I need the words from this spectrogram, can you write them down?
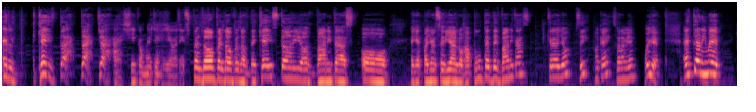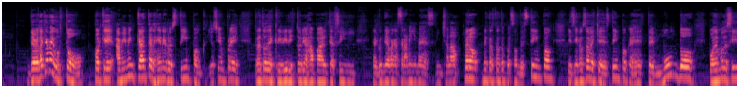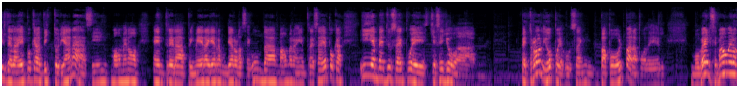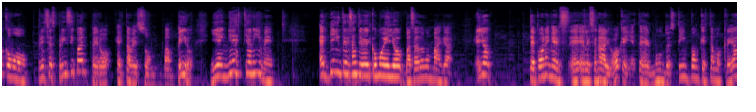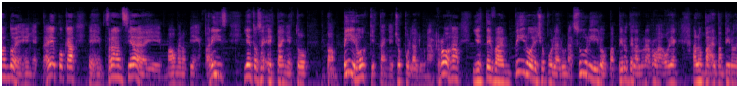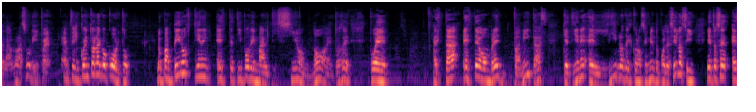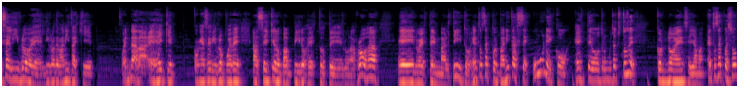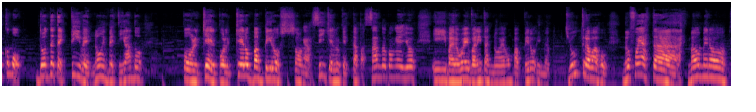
el case así comete errores. Perdón, perdón, perdón. The Case Study of Vanitas o en español sería Los apuntes de Vanitas, creo yo. ¿Sí? ¿Ok? ¿Suena bien? Muy bien. Este anime de verdad que me gustó. Porque a mí me encanta el género steampunk. Yo siempre trato de escribir historias aparte así algún día van a hacer animes, inchalá. Pero mientras tanto, pues son de steampunk. Y si no sabes qué es steampunk, es este mundo, podemos decir, de la época victoriana, así más o menos entre la Primera Guerra Mundial o la Segunda, más o menos entre esa época. Y en vez de usar, pues, qué sé yo, petróleo, pues usan vapor para poder moverse. Más o menos como Princess Principal, pero esta vez son vampiros. Y en este anime es bien interesante ver cómo ellos, basado en un manga, ellos te ponen el, escenario. Ok, este es el mundo steampunk que estamos creando, es en esta época, es en Francia, eh, más o menos bien en París. Y entonces están estos vampiros que están hechos por la luna roja y este vampiro hecho por la luna azul y los vampiros de la luna roja odian a los, al vampiro de la luna azul y pues en fin cuento algo corto los vampiros tienen este tipo de maldición, ¿no? Entonces, pues está este hombre, Vanitas, que tiene el libro del conocimiento, por decirlo así, y entonces ese libro, el libro de Vanitas, que, pues nada, es el que con ese libro puede hacer que los vampiros estos de Luna Roja eh, no estén malditos. Entonces, pues Vanitas se une con este otro muchacho, entonces, con Noé se llama. Entonces, pues son como dos detectives, ¿no? Investigando por qué, por qué los vampiros son así, qué es lo que está pasando con ellos. Y by the way, Vanitas no es un vampiro y me dio un trabajo. No fue hasta más o menos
